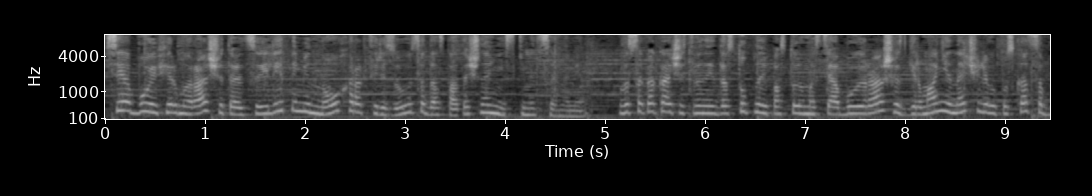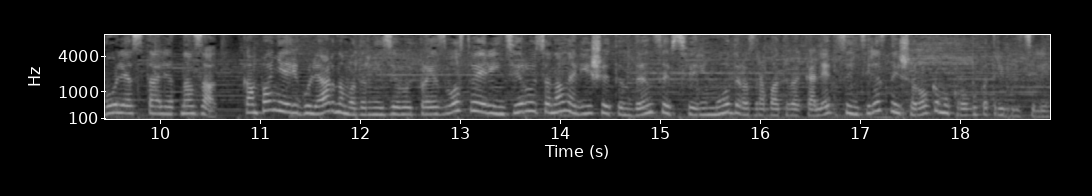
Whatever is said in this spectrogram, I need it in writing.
Все обои фирмы РА считаются элитными, но характеризуются достаточно низкими ценами. Высококачественные и доступные по стоимости обои РАШ из Германии начали выпускаться более 100 лет назад. Компания регулярно модернизирует производство и ориентируется на новейшие тенденции в сфере моды, разрабатывая коллекции, интересные широкому кругу потребителей.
